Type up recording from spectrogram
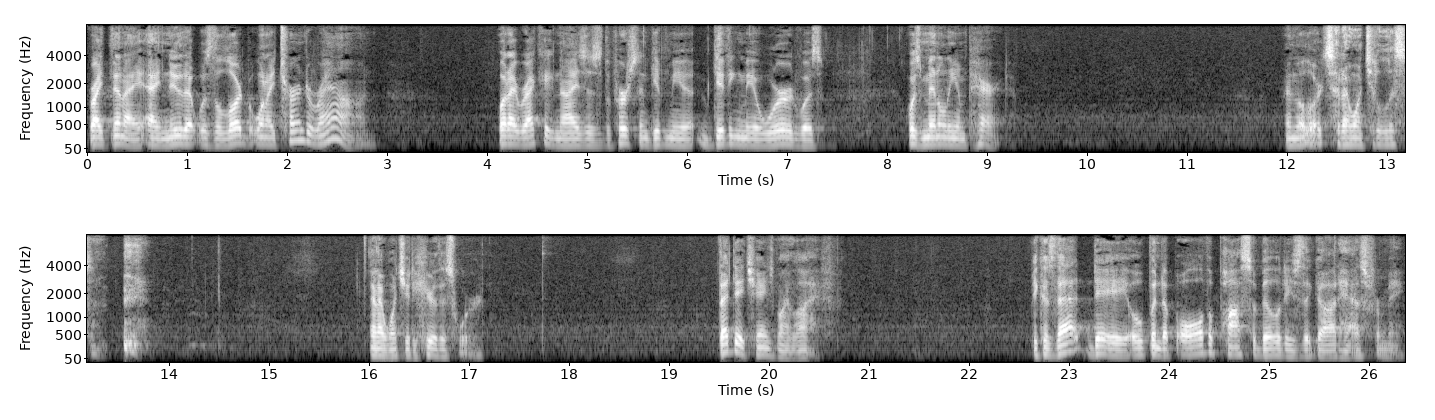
Right then, I, I knew that was the Lord, but when I turned around, what I recognized is the person giving me a, giving me a word was, was mentally impaired. And the Lord said, I want you to listen. and I want you to hear this word. That day changed my life. Because that day opened up all the possibilities that God has for me.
